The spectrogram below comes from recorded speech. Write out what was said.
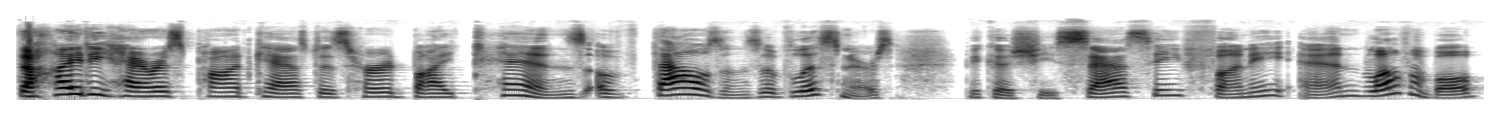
The Heidi Harris podcast is heard by tens of thousands of listeners because she's sassy, funny, and lovable.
